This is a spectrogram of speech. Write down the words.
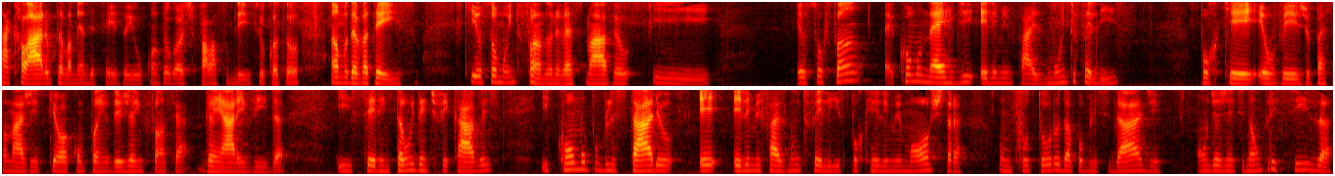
tá claro pela minha defesa e o quanto eu gosto de falar sobre isso, o quanto eu amo debater isso, que eu sou muito fã do universo Marvel e eu sou fã, é, como nerd, ele me faz muito feliz, porque eu vejo personagens que eu acompanho desde a infância ganharem vida e serem tão identificáveis. E como publicitário, ele me faz muito feliz porque ele me mostra um futuro da publicidade onde a gente não precisa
